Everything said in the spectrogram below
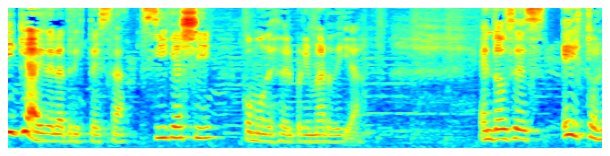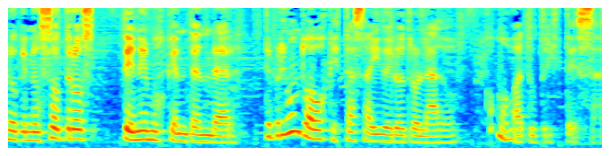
¿Y qué hay de la tristeza? Sigue allí como desde el primer día. Entonces, esto es lo que nosotros tenemos que entender. Te pregunto a vos que estás ahí del otro lado, ¿cómo va tu tristeza?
